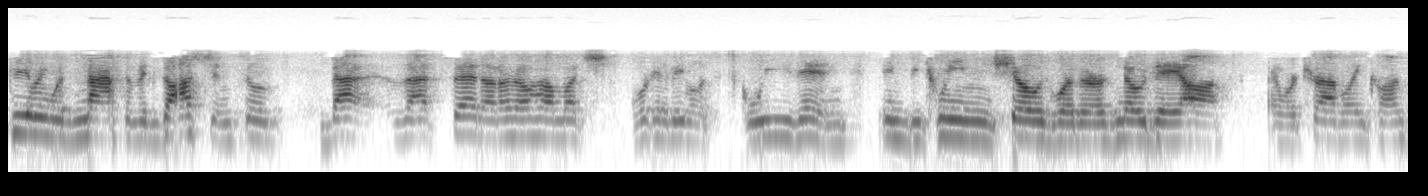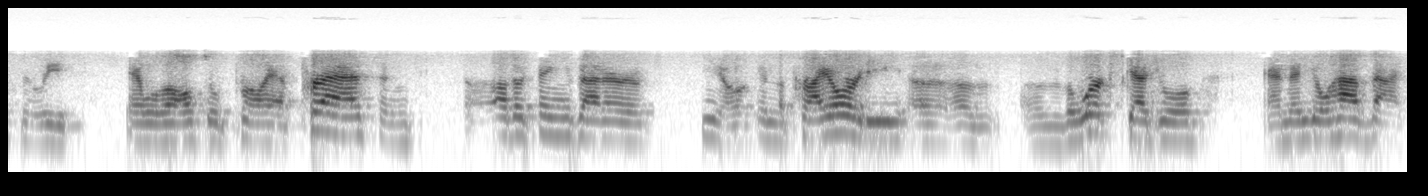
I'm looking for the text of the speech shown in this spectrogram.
dealing with massive exhaustion. So that that said, I don't know how much we're going to be able to squeeze in in between shows where there's no day off and we're traveling constantly, and we'll also probably have press and other things that are you know in the priority of, of, of the work schedule, and then you'll have that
